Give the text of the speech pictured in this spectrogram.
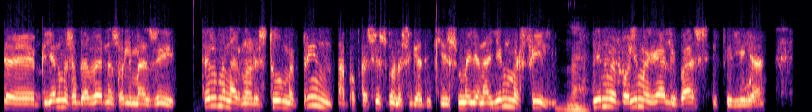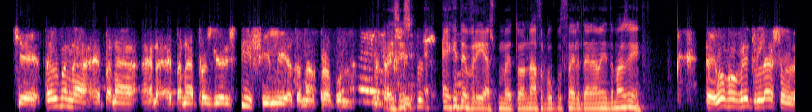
ε, πηγαίνουμε σε ταβέρνες όλοι μαζί. Θέλουμε να γνωριστούμε πριν αποφασίσουμε να συγκατοικήσουμε για να γίνουμε φίλοι. Ναι. Δίνουμε πολύ μεγάλη βάση στη φιλία και θέλουμε να επανα, να επαναπροσδιοριστεί η φιλία των ανθρώπων μεταξύ Εσείς τους. ε, έχετε βρει, ας πούμε, τον άνθρωπο που θέλετε να μείνετε μαζί; Εγώ έχω βρει τουλάχιστον 10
